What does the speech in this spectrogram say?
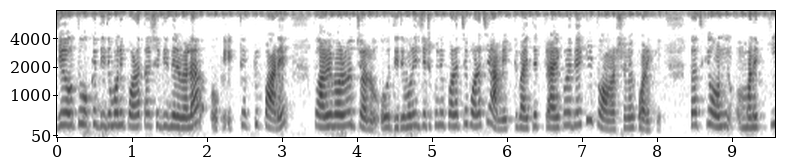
যেহেতু ওকে দিদিমণি পড়াতে আসে দিনের বেলা, ওকে একটু একটু পারে। তো আমি ভাবলাম, চলো, ও দিদিমণি যেটুকুনি পড়াচ্ছে পড়াচ্ছে, আমি একটু বাড়িতে ট্রাই করে দেখি, তো আমার সঙ্গে পড়ে কি। তো আজকে অন্য মানে কী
